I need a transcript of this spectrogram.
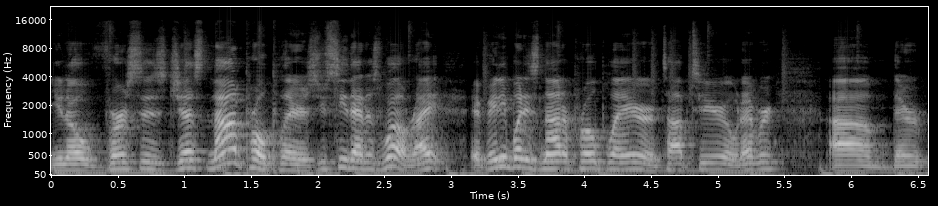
you know, versus just non-pro players. You see that as well, right? If anybody's not a pro player or top tier or whatever, um, they're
